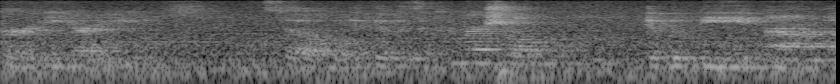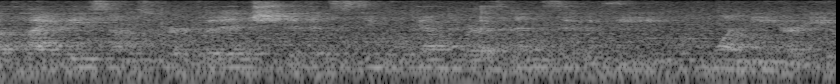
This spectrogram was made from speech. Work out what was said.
per ERU. So if it was a commercial, it would be um, applied based on square footage. If it's a single-family residence, it would be one ERU.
